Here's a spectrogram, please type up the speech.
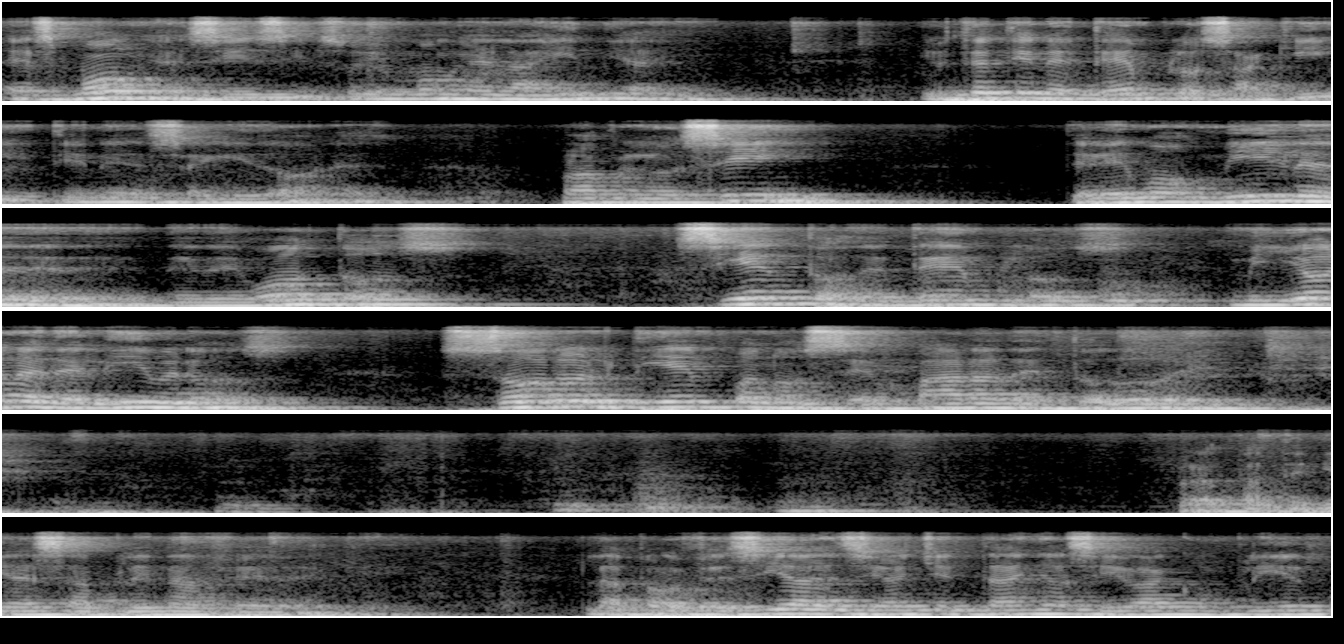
Es monje, sí, sí, soy un monje de la India. Y, usted tiene templos aquí, tiene seguidores. Pero sí, tenemos miles de, de devotos, cientos de templos, millones de libros. Solo el tiempo nos separa de todo ello. Prabhupada tenía esa plena fe de que la profecía del Señor Chaitanya se iba a cumplir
